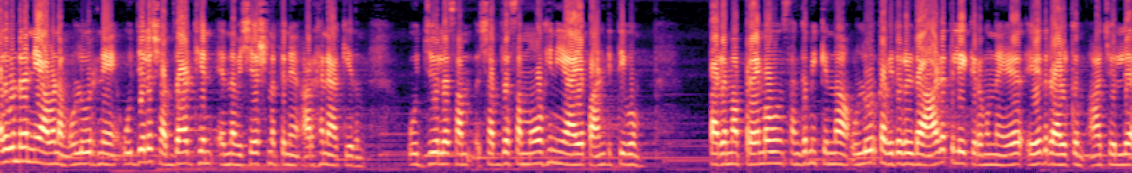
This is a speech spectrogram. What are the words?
അതുകൊണ്ട് തന്നെയാവണം ഉള്ളൂരിനെ ഉജ്ജ്വല ശബ്ദാഢ്യൻ എന്ന വിശേഷണത്തിന് അർഹനാക്കിയതും. ഉജ്ജ്വല ശബ്ദ സമ്മോഹിനിയായ പാണ്ഡിത്യവും പരമപ്രേമവും സംഗമിക്കുന്ന ഉള്ളൂർ കവിതകളുടെ ആഴത്തിലേക്ക് ഇറങ്ങുന്ന ഏതൊരാൾക്കും ആ ചൊല്ല്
